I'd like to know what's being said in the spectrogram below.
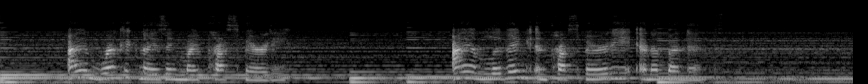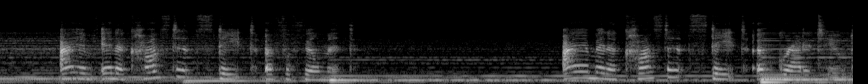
I am recognizing my prosperity. I am living in prosperity and abundance. I am in a constant state of fulfillment. I am in a constant state of gratitude.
